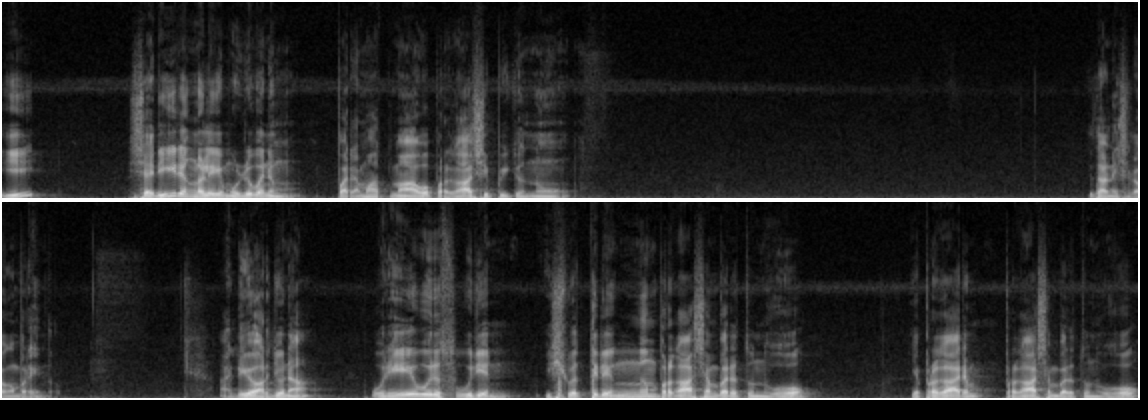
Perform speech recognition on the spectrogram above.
ഈ ശരീരങ്ങളെ മുഴുവനും പരമാത്മാവ് പ്രകാശിപ്പിക്കുന്നു. ഇതാണ് ഈ ശ്ലോകം പറയുന്നത്. അല്ലയോ അർജുന ഒരേ ഒരു സൂര്യൻ വിശ്വത്തിലെങ്ങും പ്രകാശം പരത്തുന്നുവോ? എപ്രകാരം പ്രകാശം വരുത്തുന്നുവോ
